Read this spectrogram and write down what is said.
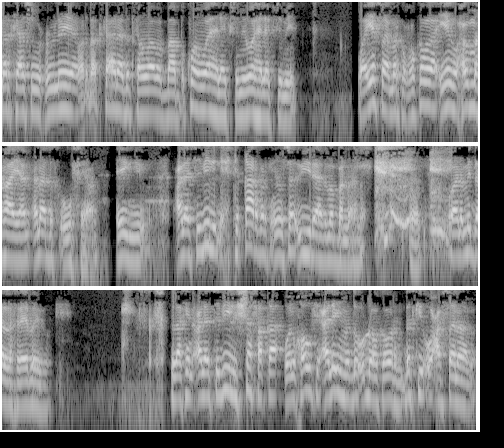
Markaasu wuxuu leeyahay war dadkaana dadkan waaba baaba kuwan waa halaagsameen waa halaagsameen waa yasaa marka wuxuu ka wadaa iyaga waxba ma haayaan anaa dadka ugu fiican calaa sabiili lixtiqaar marka inuu saa u yiraahdo ma banaano waana midda la reebay laakiin calaa sabiili shafaqa waalkhawfi calayhim hadduu u dhaho ka waran dadkii u cabsanaaba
